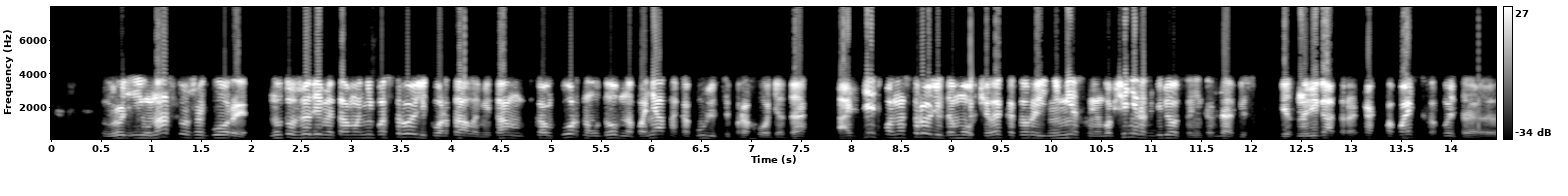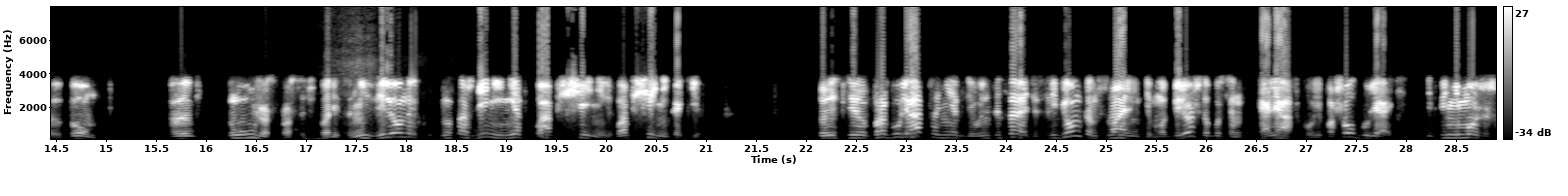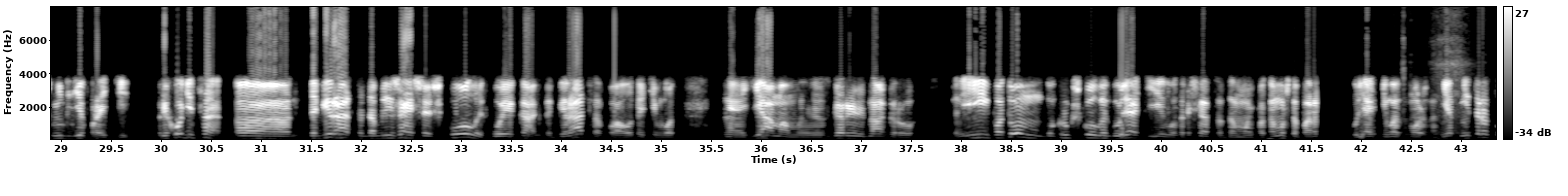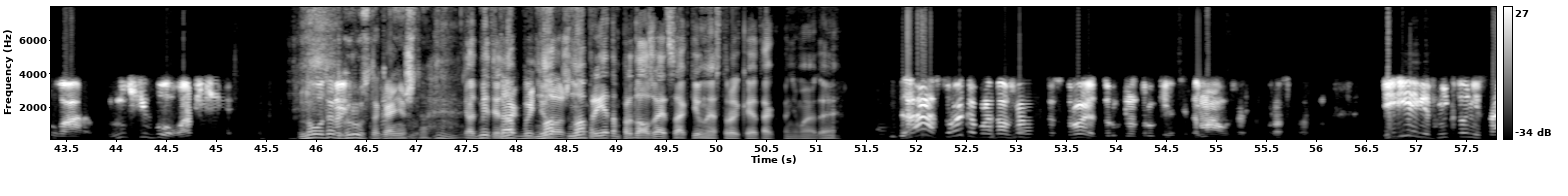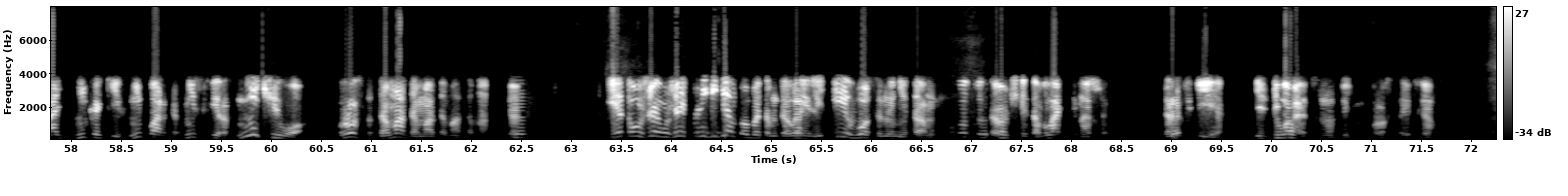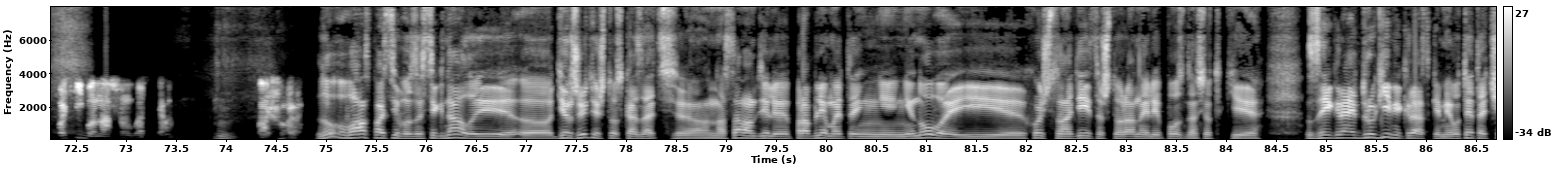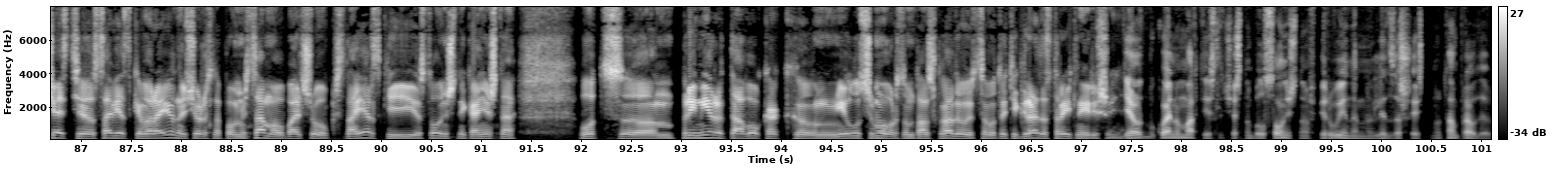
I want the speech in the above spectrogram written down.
вроде и у нас тоже горы, но в то же время там они построили кварталами, там комфортно, удобно, понятно, как улицы проходят, да. А здесь понастроили домов человек, который не местный, он вообще не разберется никогда без, без навигатора, как попасть в какой-то э, дом. Э, ну, ужас просто, что творится. Ни зеленых насаждений нет вообще, ни, вообще никаких. То есть э, прогуляться негде. Вы не представляете, с ребенком, с маленьким, вот берешь, допустим, коляску и пошел гулять, и ты не можешь нигде пройти. Приходится э, добираться до ближайшей школы, кое-как добираться по вот этим вот э, ямам с горы на гору и потом вокруг школы гулять и возвращаться домой, потому что пора гулять невозможно. Нет ни тротуаров, ничего вообще. Ну, вот это грустно, конечно. А, Дмитрий, так но, быть не но, должно. но при этом продолжается активная стройка, я так понимаю, да? Да, стройка продолжается, строят друг на друге эти дома уже просто. Деревьев никто не садит, никаких, ни парков, ни скверов, ничего. Просто дома, дома, дома, дома. И это уже, уже и президенту об этом говорили, и вот и ныне там. Ну, это вообще, это власти наши городские издеваются над людьми просто, и все. Спасибо нашим властям большое. Ну, вам спасибо за сигнал и э, держите, что сказать. Э, на самом деле проблема это не, не новая, и хочется надеяться, что рано или поздно все-таки заиграет другими красками. Вот эта часть э, советского района, еще раз напомню, самого большого в Красноярске, и Солнечный, конечно, вот э, примеры того, как э, не лучшим образом там складываются вот эти градостроительные решения. Я вот буквально в марте, если честно, был Солнечным впервые, наверное, лет за шесть. Ну, там, правда,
